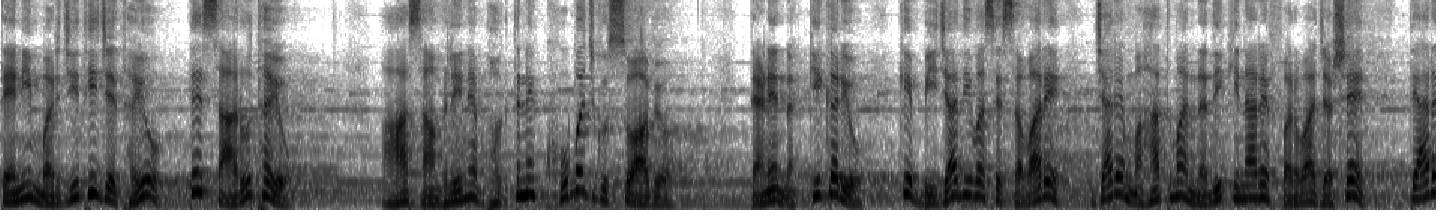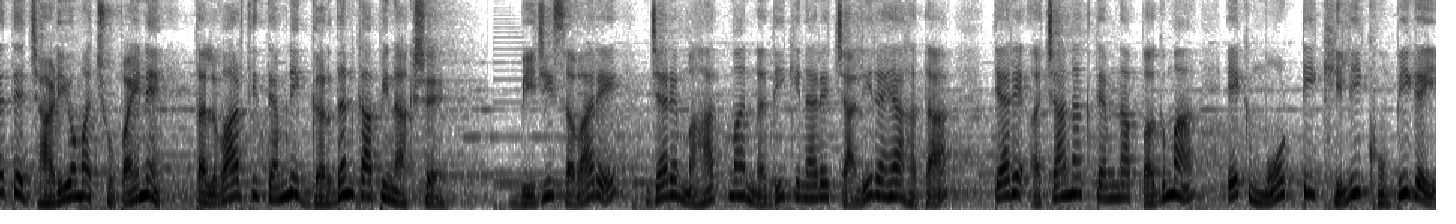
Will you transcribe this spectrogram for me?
તેની મરજીથી જે થયું, તે સારું થયું. આ સાંભળીને ભક્તને ખૂબ જ ગુસ્સો આવ્યો. તેણે નક્કી કર્યું કે બીજા દિવસે સવારે જ્યારે મહાત્મા નદી કિનારે ફરવા જશે, ત્યારે તે ઝાડીઓમાં છુપાઈને તલવારથી તેમની ગરદન કાપી નાખશે. બીજી સવારે જ્યારે મહાત્મા નદી કિનારે ચાલી રહ્યા હતા, ત્યારે અચાનક તેમના પગમાં એક મોટી ખીલી ખૂંપી ગઈ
